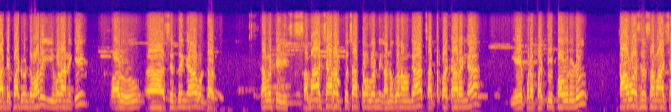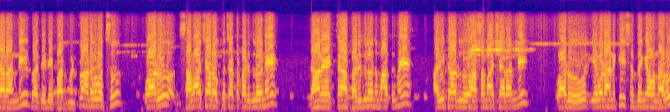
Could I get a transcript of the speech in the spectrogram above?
ఆ డిపార్ట్మెంట్ వారు ఇవ్వడానికి వారు సిద్ధంగా ఉంటారు. కాబట్టి సమాచార హక్కు చట్టంలోని అనుగుణంగా చట్ట ప్రకారంగా ఏ ప్రతి పౌరుడు కావాల్సిన సమాచారాన్ని ప్రతి డిపార్ట్మెంట్లో అడగవచ్చు. వారు సమాచార హక్కు చట్ట పరిధిలోనే దాని యొక్క పరిధిలోని మాత్రమే అధికారులు ఆ సమాచారాన్ని వారు ఇవ్వడానికి సిద్ధంగా ఉన్నారు.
